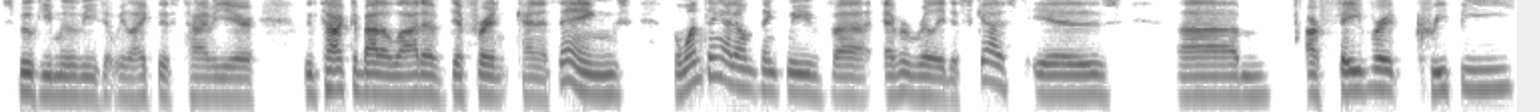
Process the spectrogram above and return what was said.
spooky movies that we like this time of year. We've talked about a lot of different kind of things, but one thing I don't think we've uh, ever really discussed is um, our favorite creepy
